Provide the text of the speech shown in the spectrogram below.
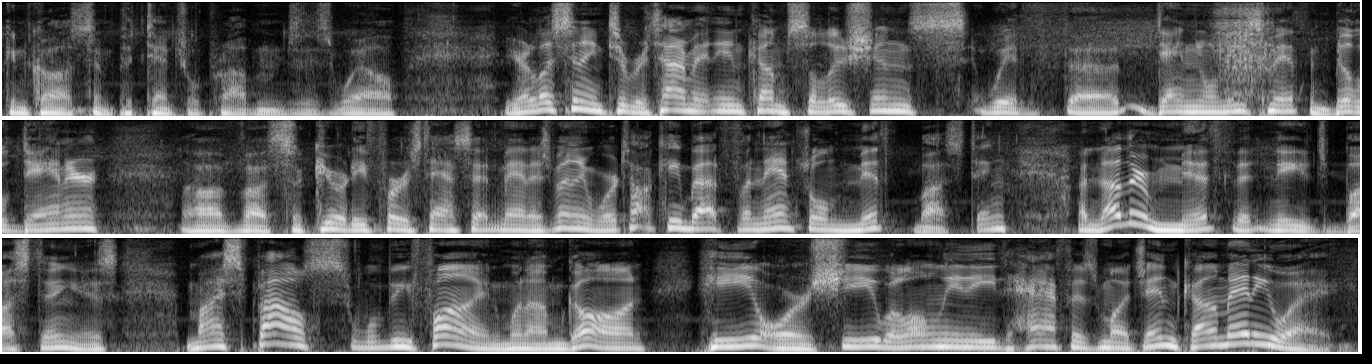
can cause some potential problems as well. You're listening to Retirement Income Solutions with uh, Daniel Neesmith and Bill Danner of uh, Security First Asset Management, and we're talking about financial myth busting. Another myth that needs busting is my spouse will be fine when I'm gone. He or she will only need half as much income anyway.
